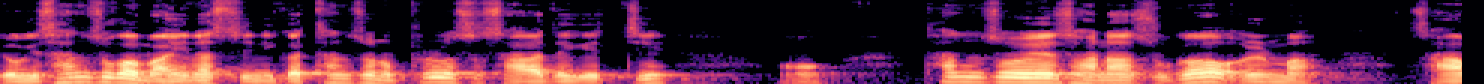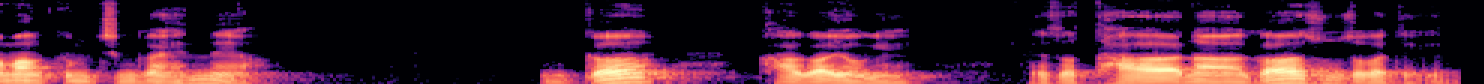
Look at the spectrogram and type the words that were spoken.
여기 산소가 마이너스이니까 탄소는 플러스 4 되겠지? 어. 탄소의 산화수가 얼마? 4만큼 증가했네요. 그러니까 가가 여기 해서 다나가 순서가 되겠네.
